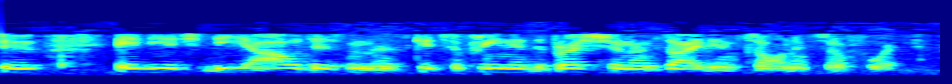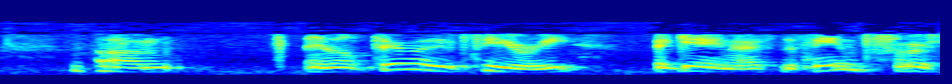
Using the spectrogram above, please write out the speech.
to ADHD, autism, schizophrenia, depression, anxiety, and so on and so forth. Um, an alternative theory, again, has the same first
